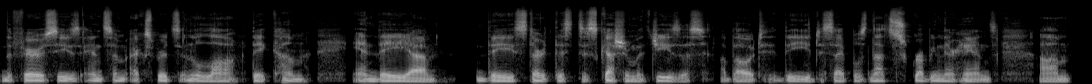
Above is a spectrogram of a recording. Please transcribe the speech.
the Pharisees and some experts in the law they come and they um, they start this discussion with Jesus about the disciples not scrubbing their hands, um,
